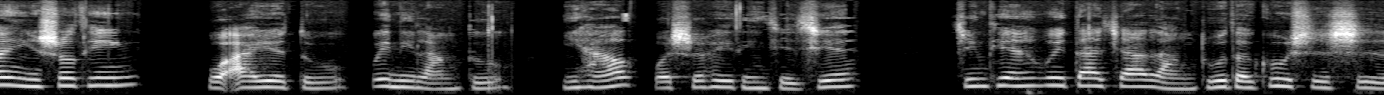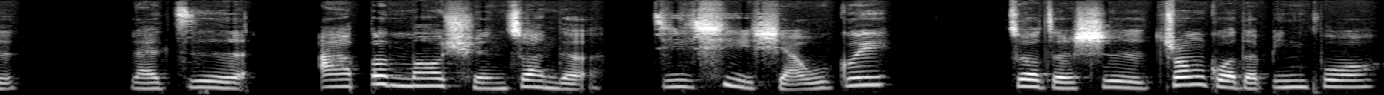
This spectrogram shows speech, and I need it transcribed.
欢迎收听，我爱阅读，为你朗读。你好，我是慧婷姐姐。今天为大家朗读的故事是来自《阿笨猫全传》的《机器小乌龟》，作者是中国的冰波。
